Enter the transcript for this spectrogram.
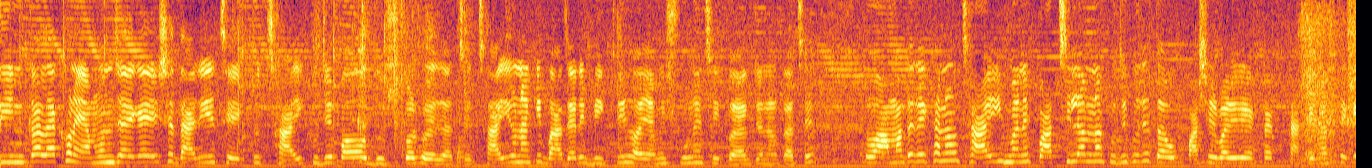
দিনকাল এখন এমন জায়গায় এসে দাঁড়িয়েছে, একটু ছাই খুঁজে পাওয়া দুষ্কর হয়ে যাচ্ছে। ছাইও নাকি বাজারে বিক্রি হয়, আমি শুনেছি কয়েকজনের কাছে। তো আমাদের এখানেও ছাই মানে পাচ্ছিলাম না খুঁজে খুঁজে, তাও পাশের বাড়ির একটা কাকিমার থেকে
